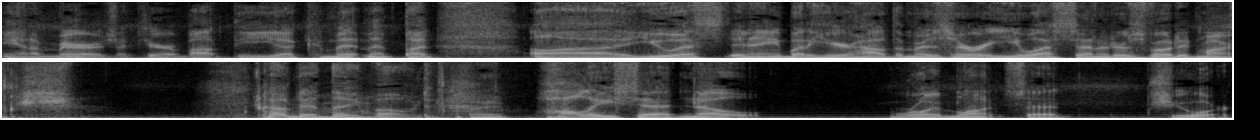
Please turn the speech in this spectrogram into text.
in a marriage. I care about the uh, commitment. But uh, U.S. Did anybody hear how the Missouri U.S. senators voted? Marsh. How did they vote? Right. Hawley said no. Roy Blunt said sure.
